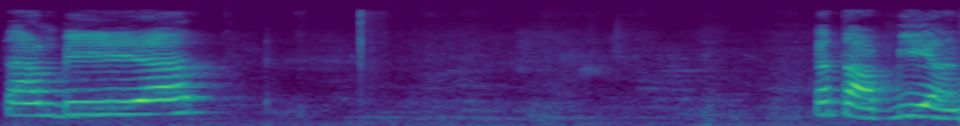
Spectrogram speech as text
Tạm biệt cái tạm biệt rồi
